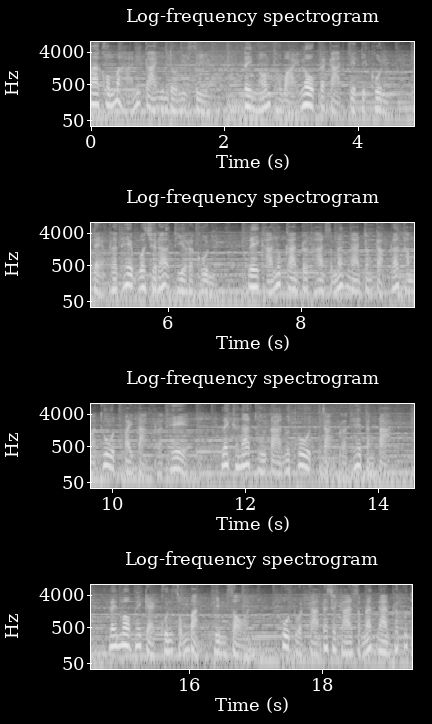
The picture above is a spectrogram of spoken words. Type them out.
มาคมมหานิกายอินโดนีเซีย ได้น้อมถวายโลกประกาศเกียรติคุณ แด่พระเทพวชระธีรคุณ เลขานุการประธานสำนักงานกำกับพระธรรมทูตไปต่างประเทศ และคณะทูตานุทูตจากประเทศต่างๆ และมอบให้แก่คุณสมบัติพิมพ์สอน ผู้ตรวจการราชการสำนักงานพระพุทธ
